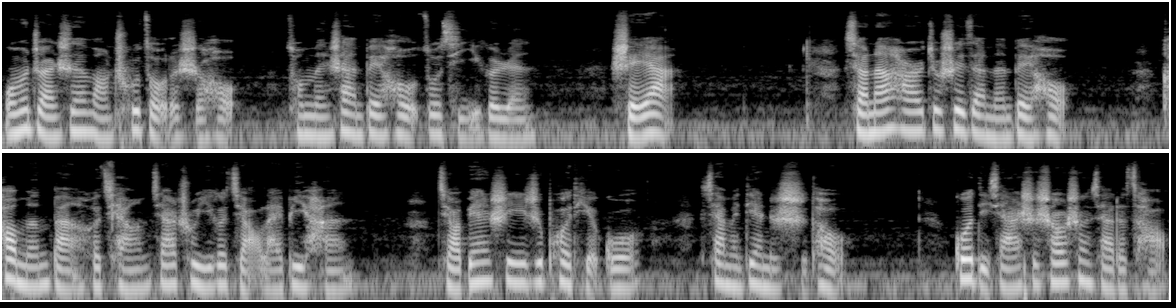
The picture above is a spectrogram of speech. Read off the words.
我们转身往出走的时候，从门扇背后坐起一个人。谁呀？小男孩就睡在门背后，靠门板和墙夹出一个角来避寒。脚边是一只破铁锅，下面垫着石头，锅底下是烧剩下的草，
